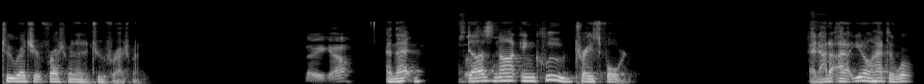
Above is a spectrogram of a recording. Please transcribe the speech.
two redshirt freshmen, and a true freshman. There you go. And that so, does not include Trace Ford. And I, I, you don't have to worry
